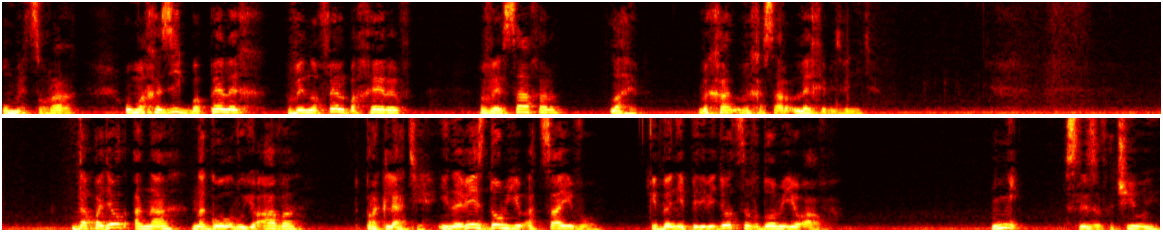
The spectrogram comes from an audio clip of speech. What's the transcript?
ומצורע, ומחזיק בפלך, ונופל בחרב, וסחר להם, וחסר לחם, извините. Да падет она на голову Йоава проклятие, и на весь дом отца его, и да не переведется в доме Йоава. Ни слезоточивый,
